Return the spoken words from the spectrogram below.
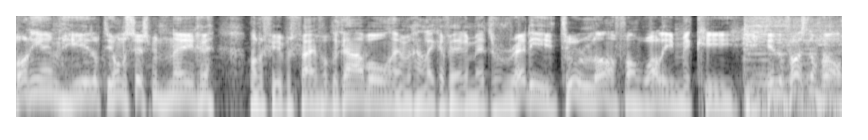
Luna. Bonnie M hier op die 106.9, 104.5 op de kabel. En we gaan lekker verder met Ready to Love van Wally McKee. Kent hem vast nog wel.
